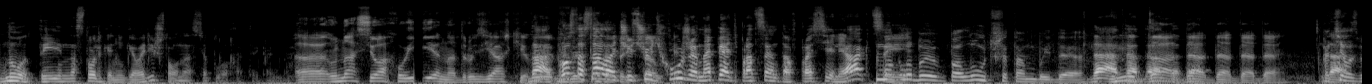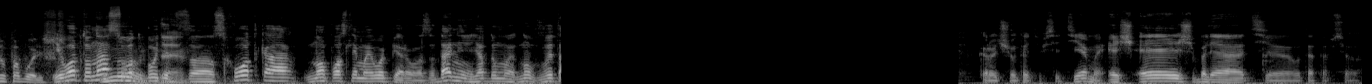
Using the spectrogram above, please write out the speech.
Ну, ты настолько не говоришь, что у нас все плохо, ты как бы. Э, у нас все охуенно, друзьяшки. Да, Вы- просто вы стало чуть-чуть хуже, на 5% просели акции. Могло бы получше там быть, да. Да, Ну да, да, да, да, да. да, да, да. Да. Хотелось бы побольше. И вот у нас Ну, вот будет э, сходка, но после моего первого задания, я думаю, ну, вы там... Короче, вот эти все темы. Эш, эш, блядь, э, вот это все.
